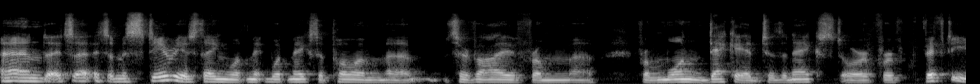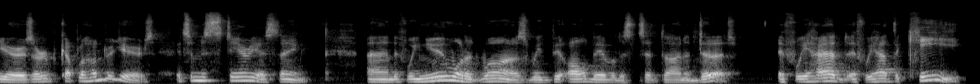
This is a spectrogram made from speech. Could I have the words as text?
And it's a, it's a mysterious thing what, what makes a poem uh, survive from, uh, from one decade to the next, or for 50 years, or a couple of hundred years. It's a mysterious thing. And if we knew what it was, we'd be, all be able to sit down and do it. If we had, if we had the key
